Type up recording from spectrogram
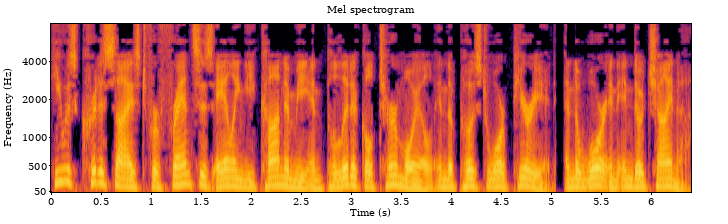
He was criticized for France's ailing economy and political turmoil in the post-war period, and the war in Indochina.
